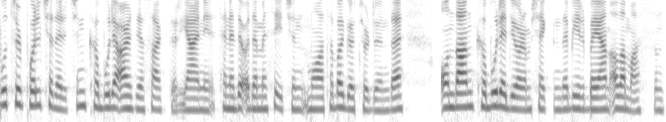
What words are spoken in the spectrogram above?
Bu tür poliçeler için kabulü arz yasaktır. Yani senede ödemesi için muhataba götürdüğünde ondan kabul ediyorum şeklinde bir beyan alamazsın.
